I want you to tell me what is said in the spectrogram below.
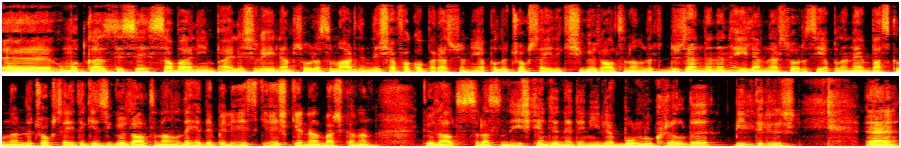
Ee, Umut gazetesi sabahleyin paylaşır eylem sonrası Mardin'de şafak operasyonu yapılır. Çok sayıda kişi gözaltına alınır. Düzenlenen eylemler sonrası yapılan ev baskınlarında çok sayıda kişi gözaltına alındı. HDP'li eski eş genel başkanın gözaltı sırasında işkence nedeniyle burnu kırıldığı bildirilir. Ee,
